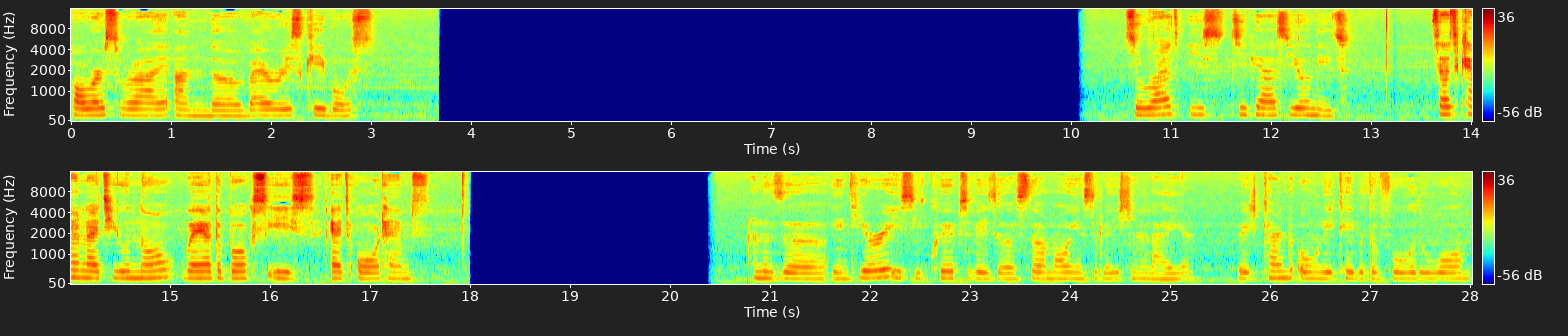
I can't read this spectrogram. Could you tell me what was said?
power supply, and the various cables. The right is GPS unit that can let you know where the box is at all times. And the interior is equipped with a thermal insulation layer, which can't only keep the food warm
